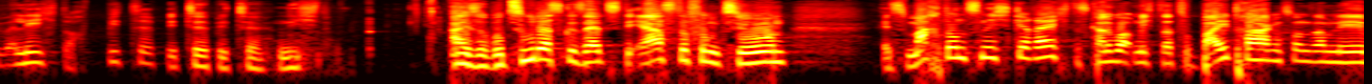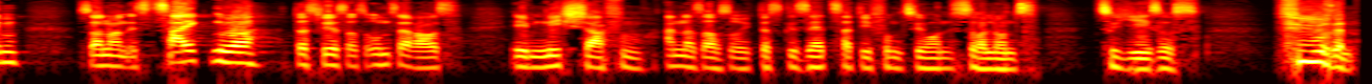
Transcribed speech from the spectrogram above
überleg doch bitte, bitte, bitte nicht. Also, wozu das Gesetz? Die erste Funktion, es macht uns nicht gerecht, es kann überhaupt nichts dazu beitragen zu unserem Leben, sondern es zeigt nur, dass wir es aus uns heraus eben nicht schaffen. Anders ausgedrückt, das Gesetz hat die Funktion, es soll uns zu Jesus führen.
